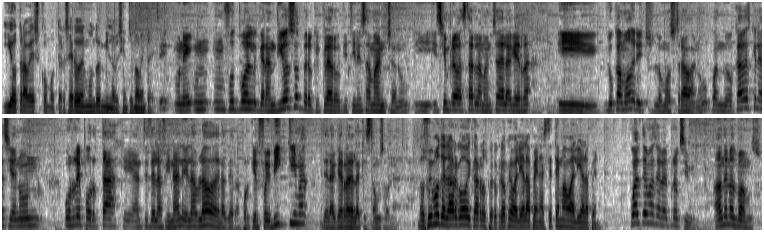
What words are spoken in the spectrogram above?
y otra vez como tercero del mundo en 1990. Sí, un, fútbol grandioso, pero que claro, que tiene esa mancha, ¿no? Y, siempre va a estar la mancha de la guerra. Y Luka Modric lo mostraba, ¿no? Cuando cada vez que le hacían un, un reportaje antes de la final, él hablaba de la guerra, porque él fue víctima de la guerra de la que estamos hablando. Nos fuimos de largo hoy, Carlos, pero creo que valía la pena. Este tema valía la pena. ¿Cuál tema será el próximo? ¿A dónde nos vamos?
